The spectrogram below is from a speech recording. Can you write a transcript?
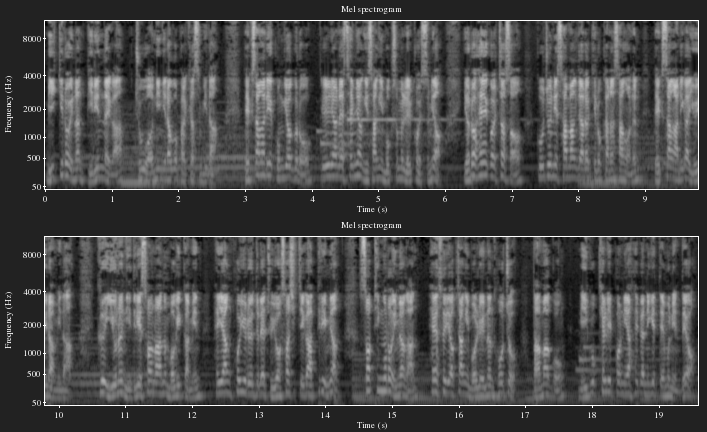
미끼로 인한 비린내가 주 원인이라고 밝혔습니다. 백상아리의 공격으로 1년에 3명 이상이 목숨을 잃고 있으며 여러 해에 걸쳐서 꾸준히 사망자를 기록하는 상어는 백상아리가 유일합니다. 그 이유는 이들이 선호하는 먹잇감인 해양 포유류들의 주요 서식지가 하필이면 서핑으로 유명한 해수 역장이 몰려있는 호주, 남아공, 미국 캘리포니아 해변이기 때문인데요.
